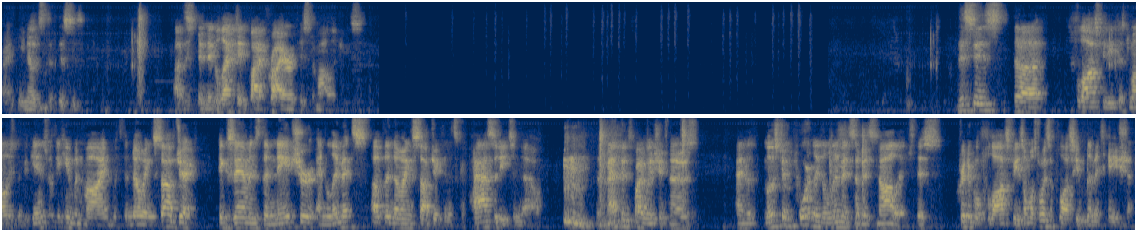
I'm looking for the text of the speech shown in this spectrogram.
Right? He notes that this is uh, this has been neglected by prior epistemologies. This is the philosophy of epistemology that begins with the human mind, with the knowing subject, examines the nature and limits of the knowing subject and its capacity to know, the methods by which it knows, and most importantly, the limits of its knowledge. This critical philosophy is almost always a philosophy of limitation.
